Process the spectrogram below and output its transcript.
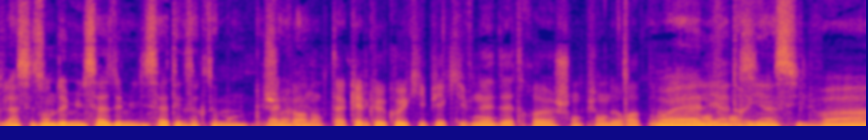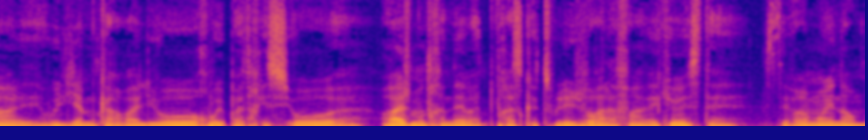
la saison 2016-2017 exactement. D'accord, donc tu as quelques coéquipiers qui venaient d'être euh, champions d'Europe euh, Ouais, en les France. Adrien Silva, les William Carvalho, Rui Patricio. euh, Ouais, je m'entraînais bah, presque tous les jours à la fin avec eux et c'était vraiment énorme.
